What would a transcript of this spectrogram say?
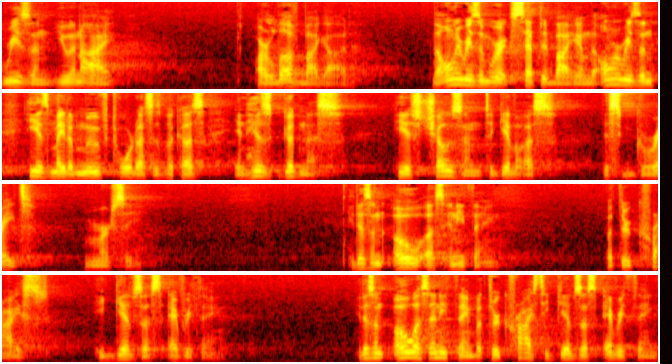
reason you and I are loved by God, the only reason we're accepted by Him, the only reason He has made a move toward us is because in His goodness, He has chosen to give us this great mercy. He doesn't owe us anything, but through Christ, He gives us everything. He doesn't owe us anything, but through Christ, He gives us everything.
